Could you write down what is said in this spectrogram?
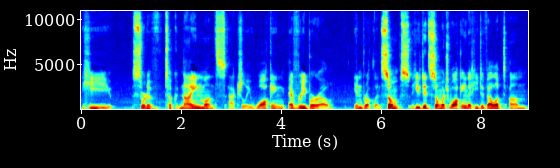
he sort of took nine months actually walking every borough in Brooklyn. So he did so much walking that he developed um,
